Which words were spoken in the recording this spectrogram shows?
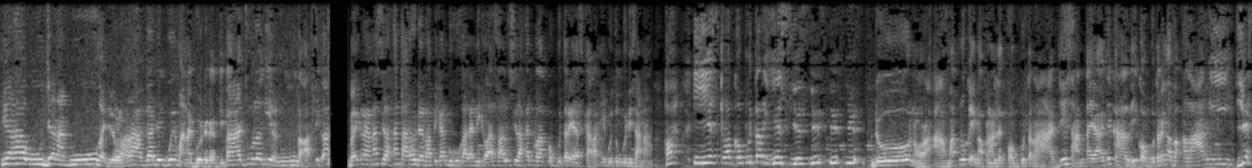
ya hujan aduh nggak jadi olahraga deh gue. Mana gue udah ganti baju lagi? Aduh nggak asik ah Baik Rana, silahkan taruh dan rapikan buku kalian di kelas. Lalu silahkan ke lab komputer ya Sekarang ibu tunggu di sana. Hah? Yes, ke lab komputer. Yes, yes, yes, yes, yes. Duh, Nora amat lu kayak nggak pernah lihat komputer aja. Santai aja kali, komputernya nggak bakal lari. Yes,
